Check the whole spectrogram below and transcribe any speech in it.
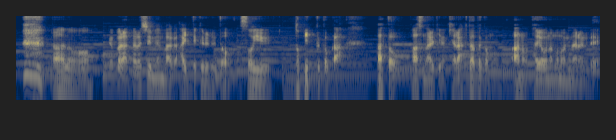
あの、やっぱり新しいメンバーが入ってくれると、そういうトピックとか、あと、パーソナリティのキャラクターとかも、あの、多様なものになるんで、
